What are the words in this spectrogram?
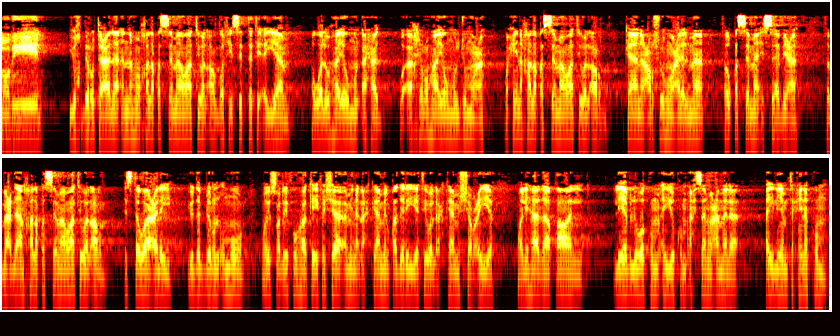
مبين. يخبر تعالى أنه خلق السماوات والأرض في ستة أيام أولها يوم الأحد وآخرها يوم الجمعة. وحين خلق السماوات والأرض كان عرشه على الماء فوق السماء السابعة. فبعد أن خلق السماوات والأرض استوى عليه يدبر الأمور ويصرفها كيف شاء من الأحكام القدرية والأحكام الشرعية. ولهذا قال ليبلوكم أيكم أحسن عملا أي ليمتحنكم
